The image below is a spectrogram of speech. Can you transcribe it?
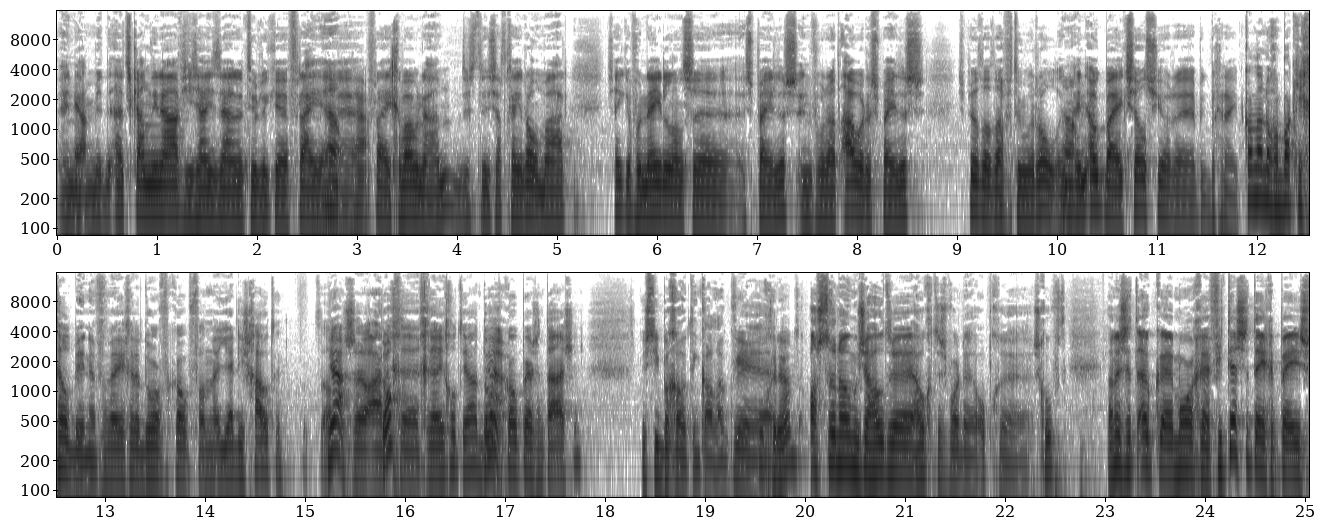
En Ja. met, uit Scandinavië zijn ze daar natuurlijk eh, vrij, eh, Ja. Vrij gewoon aan. Dus er zat geen rol. Maar zeker voor Nederlandse spelers en voor wat oudere spelers speelt dat af en toe een rol. En, Ja. en ook bij Excelsior eh, heb ik begrepen. Kan daar nog een bakje geld binnen vanwege de doorverkoop van uh, Jerdy Schouten? Dat Ja, is uh, aardig toch? geregeld, ja. Doorverkooppercentage. Dus die begroting kan ook weer eh, astronomische hoogte, hoogtes worden opgeschroefd. Dan is het ook eh, morgen Vitesse tegen PSV.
